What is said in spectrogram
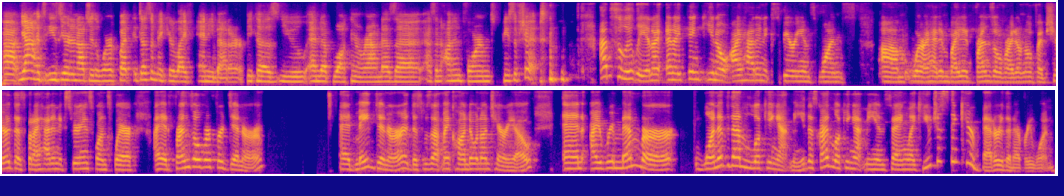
uh, yeah, it's easier to not do the work, but it doesn't make your life any better because you end up walking around as a as an uninformed piece of shit. Absolutely, and I and I think you know I had an experience once um, where I had invited friends over. I don't know if I've shared this, but I had an experience once where I had friends over for dinner I had made dinner. This was at my condo in Ontario. And I remember one of them looking at me, this guy looking at me and saying, like, you just think you're better than everyone.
